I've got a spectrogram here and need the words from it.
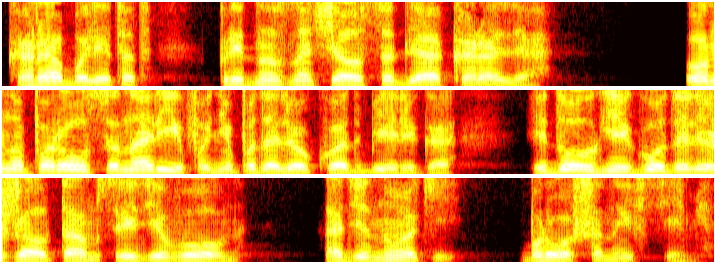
корабль этот предназначался для короля. Он напоролся на рифы неподалеку от берега и долгие годы лежал там среди волн, одинокий, брошенный всеми.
